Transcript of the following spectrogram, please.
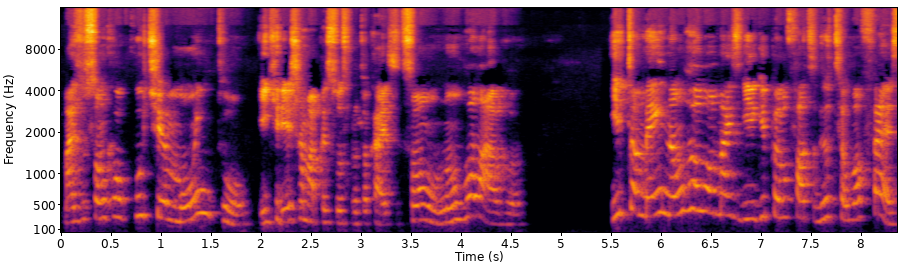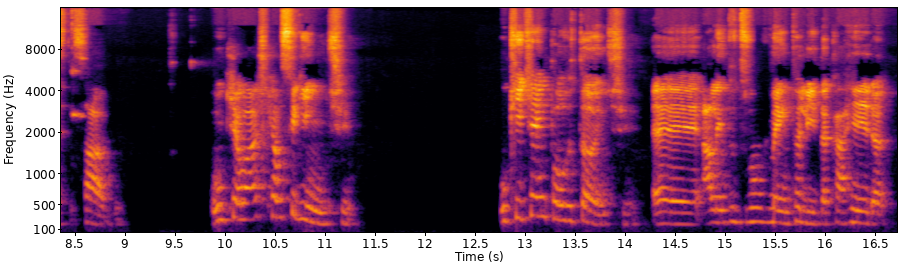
mas o som que eu curtia muito e queria chamar pessoas para tocar esse som não rolava. E também não rolou mais gig pelo fato de eu ter uma festa, sabe? O que eu acho que é o seguinte: o que, que é importante, é, além do desenvolvimento ali da carreira,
